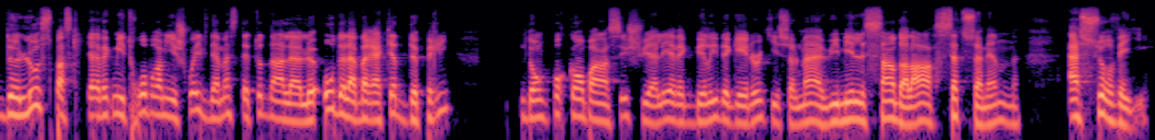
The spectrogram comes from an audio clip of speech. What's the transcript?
de lousse parce qu'avec mes trois premiers choix, évidemment, c'était tout dans le haut de la braquette de prix. Donc, pour compenser, je suis allé avec Billy the Gator qui est seulement à 8100 cette semaine à surveiller.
